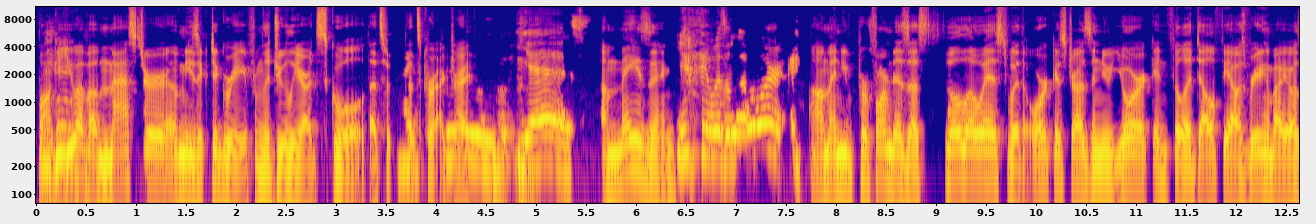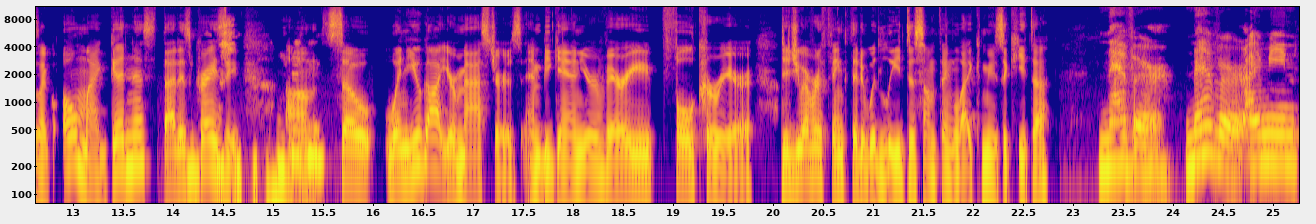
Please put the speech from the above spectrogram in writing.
Blanca, you have a Master of Music degree from the Juilliard School. That's that's correct, right? Yes Amazing. yeah it was a lot of work Um, and you've performed as a soloist with orchestras in New York and Philadelphia. I was reading about you. I was like, oh my goodness, that is crazy. um, so when you got your master's and began your very full career, did you ever think that it would lead to something like Musiquita? Never, never. I mean,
